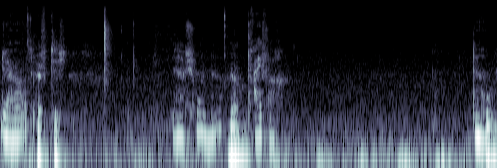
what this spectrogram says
Ja. Heftig. Ja, schon, ne? Ja. Dreifach. Da. Gut.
